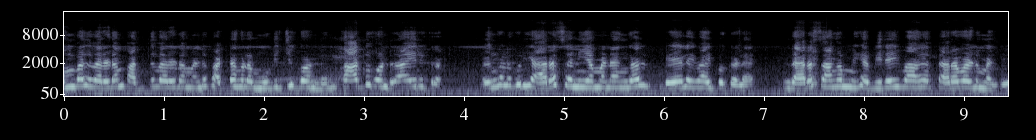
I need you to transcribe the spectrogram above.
ஒன்பது வருடம் பத்து வருடம் என்று பட்டங்களை முடிச்சு கொண்டும் காத்து கொண்டு தான் இருக்கிறோம். எங்களுக்குரிய அரச நியமனங்கள் வேலை வாய்ப்புகளை இந்த அரசாங்கம் மிக விரைவாக தர வேண்டும் என்று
